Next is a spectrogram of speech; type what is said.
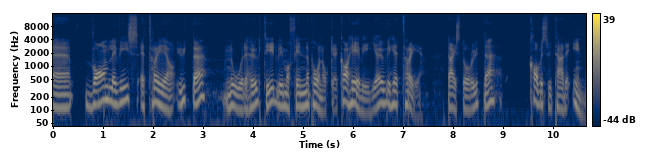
eh, Vanligvis er trea ute. Nå er det høgtid, vi må finne på noe. Hva har vi? Jau, vi har tre. De står ute. Hva hvis vi tar det inn?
